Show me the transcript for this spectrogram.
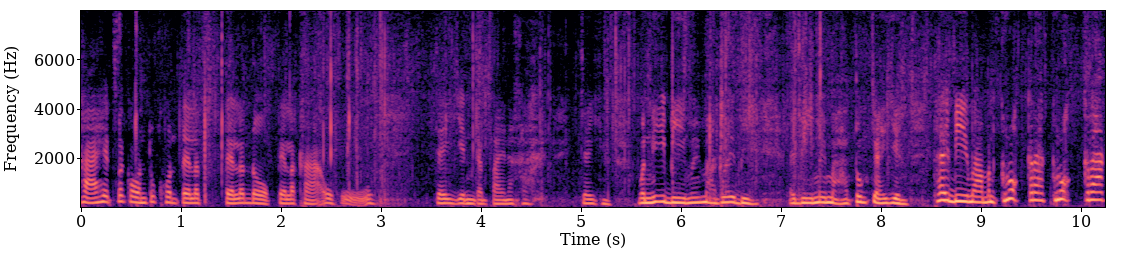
ขาเห็ดซะก่อนทุกคนแต่ละแต่ละดอกแต่ละขาโอ้โหใจเย็นกันไปนะคะใจเย็นวันนี้ไอบีไม่มาด้วยไอบีไอบีไม่มาต้องใจเย็น ถ้าไอบีมามันกรวกกรากกรวกกราก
